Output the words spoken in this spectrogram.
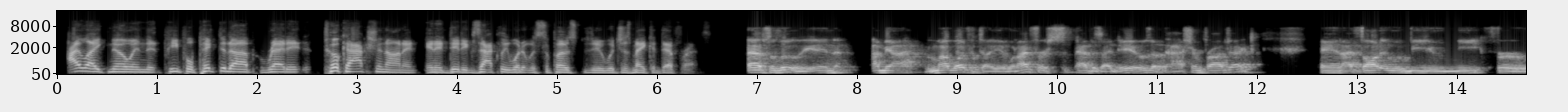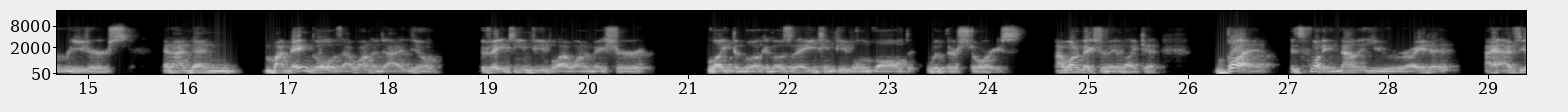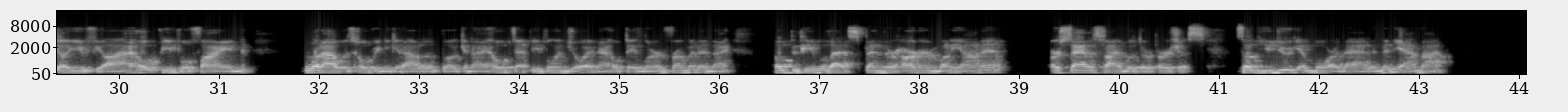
I like knowing that people picked it up, read it, took action on it, and it did exactly what it was supposed to do, which is make a difference. Absolutely. And I mean, I, my wife would tell you when I first had this idea, it was a passion project. And I thought it would be unique for readers. And I, then my main goal is I wanted to, you know, there's 18 people I want to make sure like the book. And those are the 18 people involved with their stories. I want to make sure they like it. But it's funny now that you write it, I, I feel you feel. I hope people find what I was hoping to get out of the book, and I hope that people enjoy it, and I hope they learn from it, and I hope the people that spend their hard-earned money on it are satisfied with their purchase. So you do get more of that, and then yeah, I'm not.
